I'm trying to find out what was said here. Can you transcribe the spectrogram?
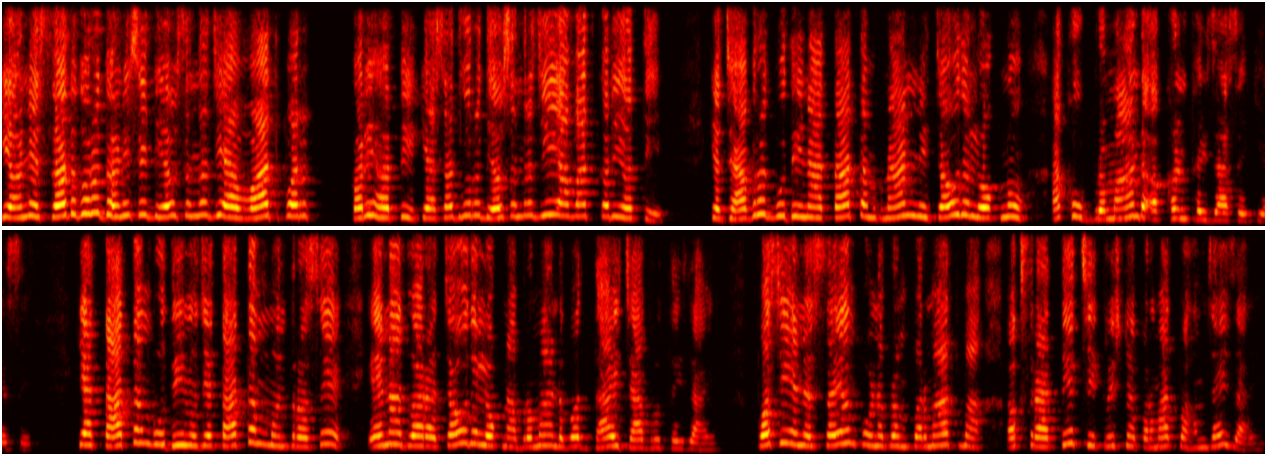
કે અને સદગુરુ ધણીસિંહ દેવચંદ્રજી આ વાત પર કરી હતી, કે સદગુરુ દેવચંદ્રજી આ વાત કરી હતી. કે જાગૃત બુદ્ધિના તાતમ જ્ઞાનની ચૌદ લોકનું આખું બ્રહ્માંડ અખંડ થઈ જશે કે છે. કે આ તાતમ બુદ્ધિનું જે તાતમ મંત્ર છે, એના દ્વારા ચૌદ લોકના બ્રહ્માંડ બધાય જાગૃત થઈ જાય. પછી એને સ્વયંપૂર્ણ બ્રહ્મ પરમાત્મા અક્ષરાતીત શ્રી કૃષ્ણ પરમાત્મા સમજાઈ જાય.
